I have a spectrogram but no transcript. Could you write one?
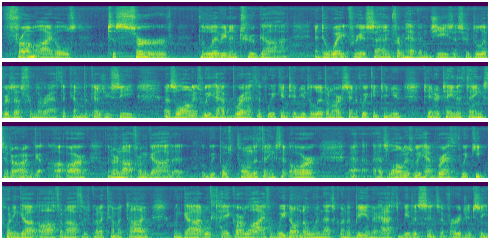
from idols to serve the living and true God, and to wait for his Son from heaven, Jesus, who delivers us from the wrath to come. Because you see, as long as we have breath, if we continue to live in our sin, if we continue to entertain the things that aren't are that are not from God, uh, we postpone the things that are. Uh, as long as we have breath, if we keep putting God off and off, there's going to come a time when God will take our life, and we don't know when that's going to be. And there has to be this sense of urgency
